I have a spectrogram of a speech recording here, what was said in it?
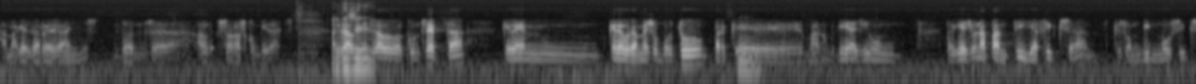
amb aquests darrers anys, doncs eh, el, són els convidats. El És el, sí- és el concepte que vam creure més oportú perquè, bueno, perquè, hi hagi un, perquè hi hagi una plantilla fixa, que són 20 músics,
